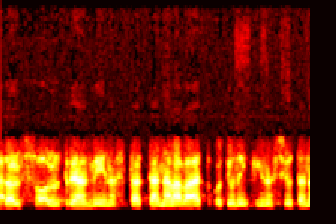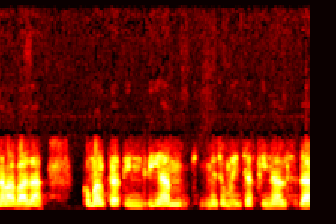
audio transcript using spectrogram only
ara el sol realment està tan elevat o té una inclinació tan elevada com el que tindríem més o menys a finals de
